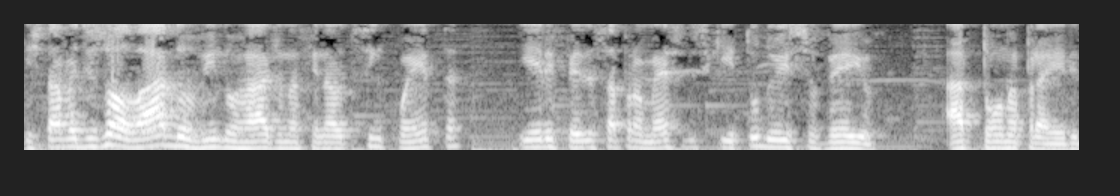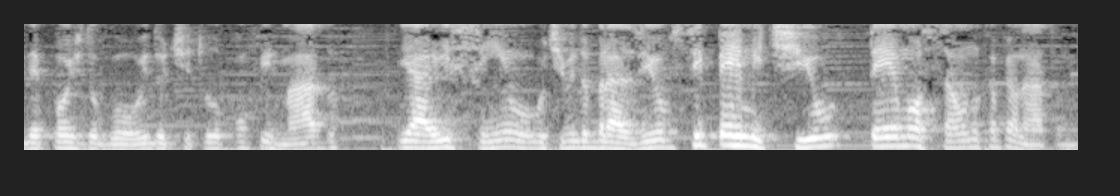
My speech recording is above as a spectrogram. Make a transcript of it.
estava desolado ouvindo rádio na final de 50 e ele fez essa promessa, disse que tudo isso veio à tona para ele depois do gol e do título confirmado. E aí sim o, o time do Brasil se permitiu ter emoção no campeonato. Né?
